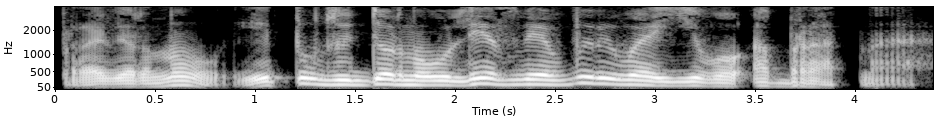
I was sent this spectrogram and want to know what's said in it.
провернул и тут же дернул лезвие, вырывая его обратно.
